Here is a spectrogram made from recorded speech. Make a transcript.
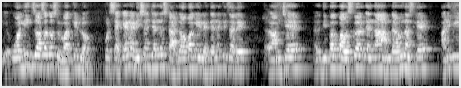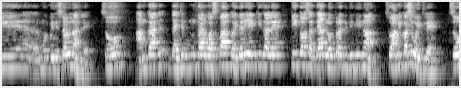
हो लीग जो आसा तो सुरवात केल्लो. पूण सेकंड एडिशन जेन्ना स्टार्ट जावपाक येयलें तेन्ना कितें जालें? आमचे दीपक पावसकर तेन्ना आमदारून नासले. आनी मी मिनिस्टरूय आसले सो आमकां तेंचे मुखार वचपाक खंय तरी एक कितें जालें की तो सद्याक लोकप्रतिनिधी ना. सो आमी कशें वयतले? सो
